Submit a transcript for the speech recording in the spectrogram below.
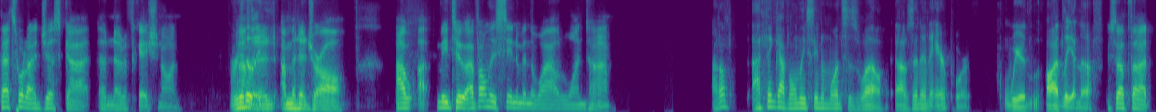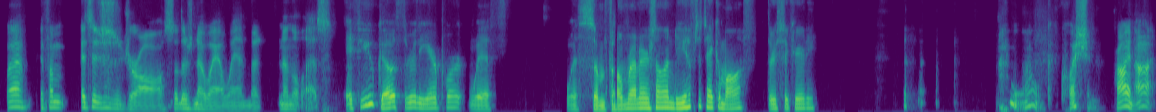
That's what I just got a notification on. Really? I'm gonna, I'm gonna draw. I, I me too. I've only seen them in the wild one time. I don't I think I've only seen them once as well. I was in an airport. Weird oddly enough. So I thought, well, if I'm, it's just a draw, so there's no way I win. But nonetheless, If you go through the airport with with some foam runners on, do you have to take them off through security? I don't know. Good question. Probably not.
